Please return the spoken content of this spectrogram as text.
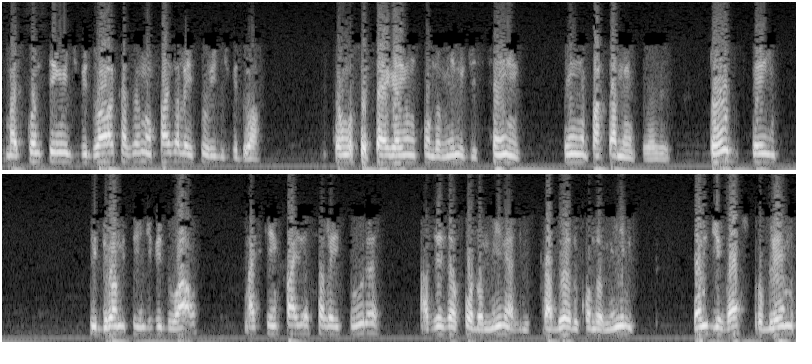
Mas quando tem o individual, a Casan não faz a leitura individual. Então você pega aí um condomínio de 100, 100 apartamentos, todos têm hidrômetro individual, mas quem faz essa leitura, às vezes é o condomínio, administrador do condomínio, tendo diversos problemas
